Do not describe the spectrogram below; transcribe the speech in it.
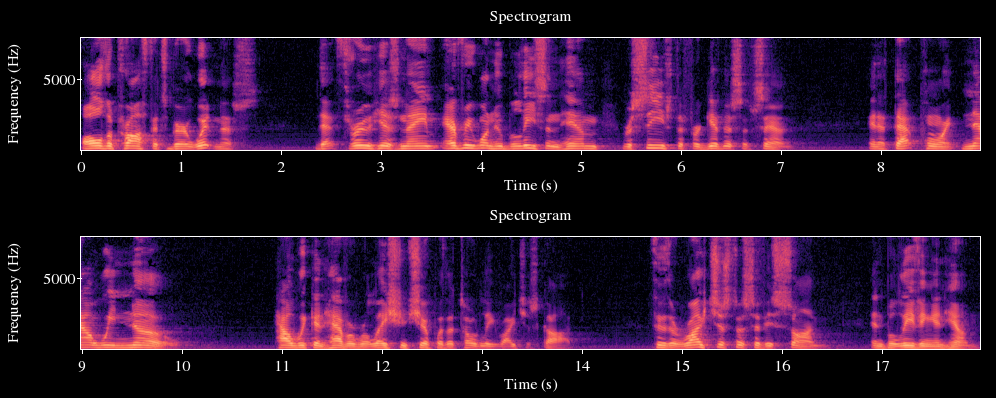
all the prophets bear witness that through his name, everyone who believes in him receives the forgiveness of sin. And at that point, now we know how we can have a relationship with a totally righteous God through the righteousness of his Son and believing in him.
